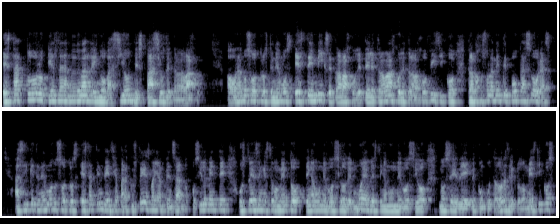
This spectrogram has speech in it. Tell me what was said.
está todo lo que es la nueva renovación de espacios de trabajo. Ahora nosotros tenemos este mix de trabajo, de teletrabajo, de trabajo físico, trabajo solamente pocas horas. Así que tenemos nosotros esta tendencia para que ustedes vayan pensando. Posiblemente ustedes en este momento tengan un negocio de muebles, tengan un negocio, no sé, de, computadoras, de electrodomésticos.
